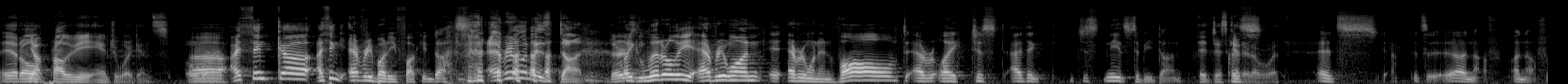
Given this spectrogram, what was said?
It'll Yep. probably be Andrew Wiggins. Or Uh, I think uh, I think everybody fucking does. everyone is done. There's like literally everyone everyone involved every, like just i think just needs to be done it just get it over with. it's yeah, it's uh, enough enough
